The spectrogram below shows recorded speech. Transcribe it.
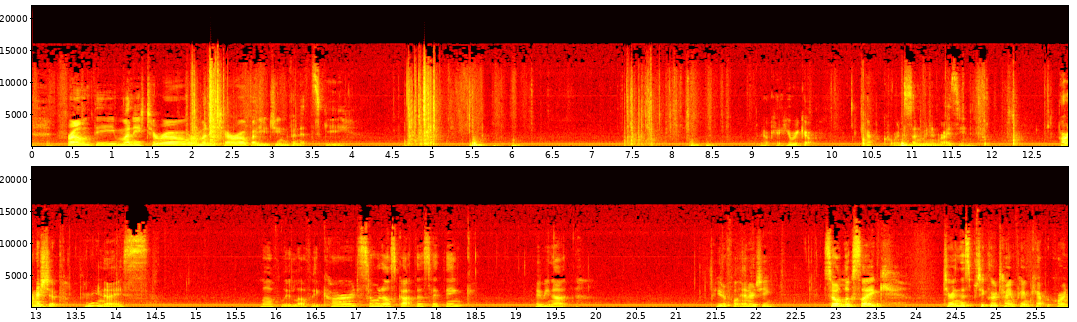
from the Money Tarot or Money Tarot by Eugene Vinitsky. Okay, here we go. Capricorn, Sun, Moon, and Rising. Partnership. Very nice. Lovely, lovely card. Someone else got this, I think. Maybe not. Beautiful energy. So it looks like during this particular time frame, Capricorn,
